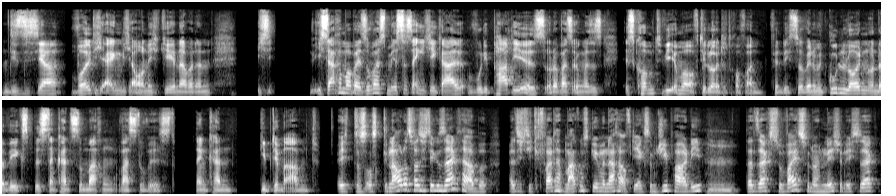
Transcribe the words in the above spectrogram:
Und dieses Jahr wollte ich eigentlich auch nicht gehen, aber dann, ich, ich sage immer bei sowas, mir ist das eigentlich egal, wo die Party ist oder was irgendwas ist. Es kommt wie immer auf die Leute drauf an, finde ich so. Wenn du mit guten Leuten unterwegs bist, dann kannst du machen, was du willst. Dann kann, gib dem Abend. Ich, das ist genau das, was ich dir gesagt habe. Als ich dich gefragt habe, Markus, gehen wir nachher auf die XMG-Party, Hm. dann sagst du, weißt du noch nicht. Und ich sag,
